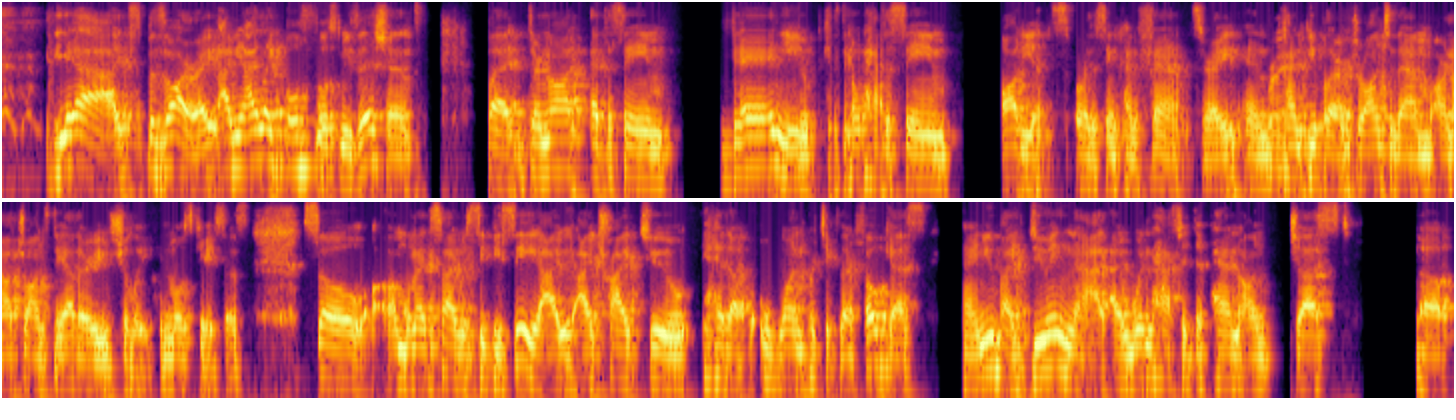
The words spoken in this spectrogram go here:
yeah, it's bizarre, right? I mean, I like both those musicians, but they're not at the same venue because they don't have the same audience or the same kind of fans, right? And right. the kind of people that are drawn to them are not drawn to the other usually in most cases. So um, when I decided with CPC, I, I tried to hit up one particular focus. And I knew by doing that, I wouldn't have to depend on just uh,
